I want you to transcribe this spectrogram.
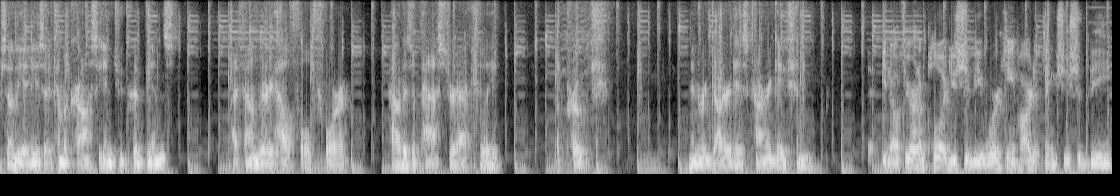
some of the ideas that come across in 2 Corinthians, I found very helpful for how does a pastor actually approach and regard his congregation. You know, if you're unemployed, you should be working hard at things. You should be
